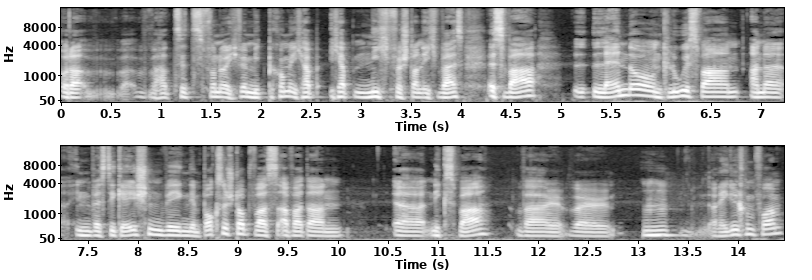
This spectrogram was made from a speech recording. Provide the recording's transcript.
oder hat es jetzt von euch wer mitbekommen? Ich habe ich hab nicht verstanden. Ich weiß, es war Lando und Lewis waren an der Investigation wegen dem Boxenstopp, was aber dann äh, nichts war, weil, weil regelkonform.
